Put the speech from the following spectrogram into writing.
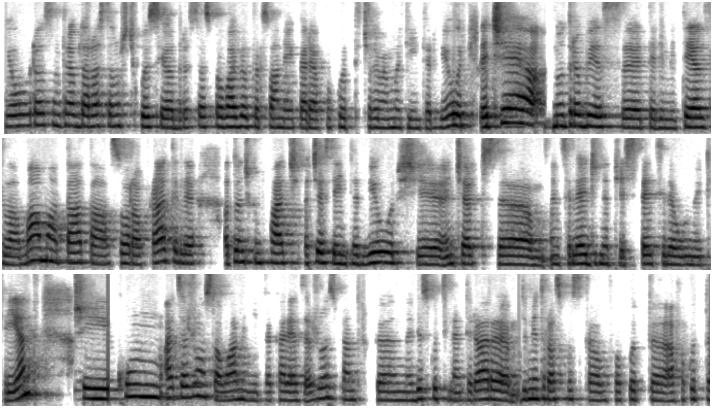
Eu vreau să întreb, dar asta nu știu cum să-i adresez, probabil persoanei care a făcut cele mai multe interviuri. De ce nu trebuie să te limitezi la mama, tata, sora, fratele atunci când faci aceste interviuri și încerci să înțelegi necesitățile unui client și cum ați ajuns la oamenii pe care ați ajuns, pentru că în discuțiile anterioare Dumitru a spus că a făcut, a făcut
